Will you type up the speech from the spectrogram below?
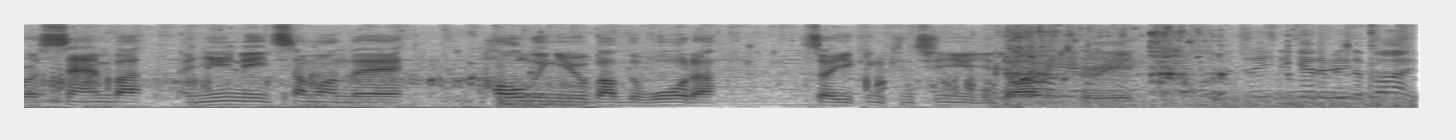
or a samba and you need someone there holding you above the water so you can continue your diving career. Need to get in the boat.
